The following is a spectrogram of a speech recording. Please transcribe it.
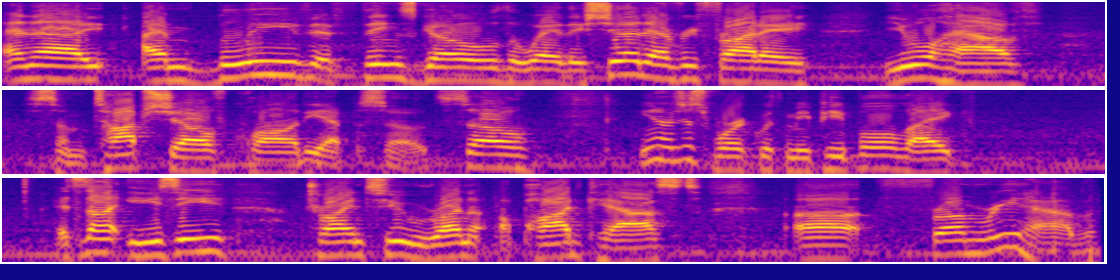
And uh, I believe if things go the way they should, every Friday you will have some top shelf quality episodes. So, you know, just work with me, people. Like, it's not easy trying to run a podcast uh, from rehab.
